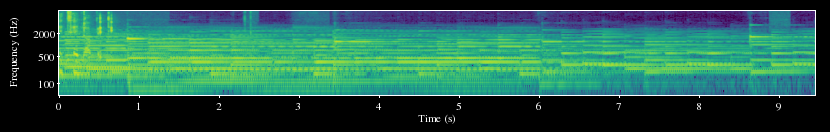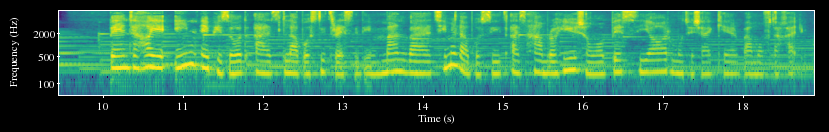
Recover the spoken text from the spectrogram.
اطلاع بدیم. به انتهای این اپیزود از لابوسیت رسیدیم. من و تیم لابوسیت از همراهی شما بسیار متشکر و مفتخریم.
